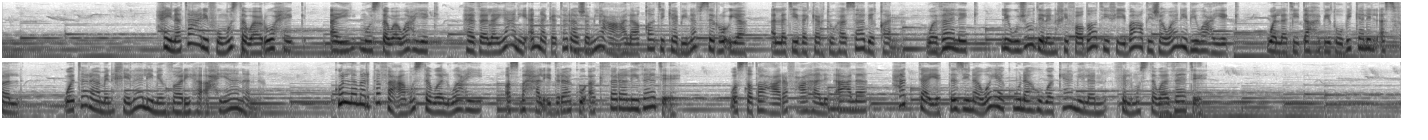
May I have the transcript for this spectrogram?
حين تعرف مستوى روحك أي مستوى وعيك هذا لا يعني أنك ترى جميع علاقاتك بنفس الرؤية التي ذكرتها سابقا وذلك لوجود الانخفاضات في بعض جوانب وعيك والتي تهبط بك للأسفل. وترى من خلال منظارها أحيانا. كلما ارتفع مستوى الوعي أصبح الإدراك أكثر لذاته واستطاع رفعها للأعلى حتى يتزن ويكون هو كاملا في المستوى ذاته.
